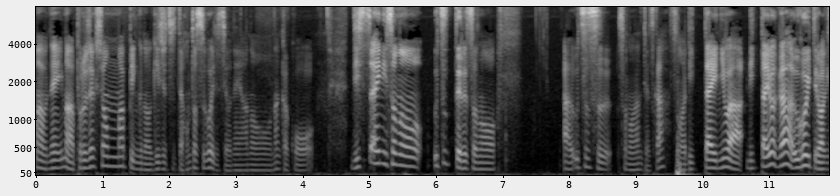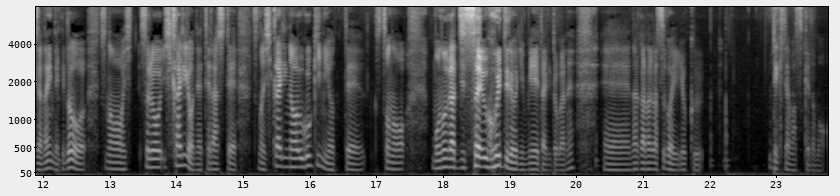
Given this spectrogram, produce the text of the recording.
まあね、今、プロジェクションマッピングの技術って本当すごいですよね。あの、なんかこう、実際にその、映ってるその、あ、映す、その、なんていうんですか？その立体には、立体はが動いてるわけじゃないんだけど、その、それを光をね、照らして、その光の動きによって、その、ものが実際動いてるように見えたりとかね、えー、なかなかすごいよくできてますけども。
